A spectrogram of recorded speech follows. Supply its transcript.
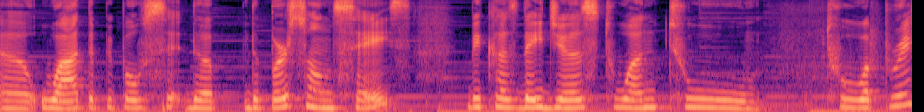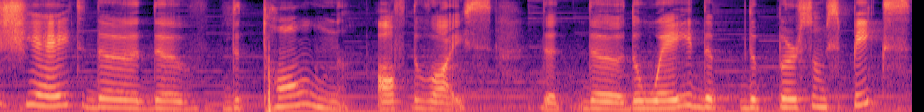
uh, what the people say, the the person says because they just want to to appreciate the the the tone of the voice the the, the way the, the person speaks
